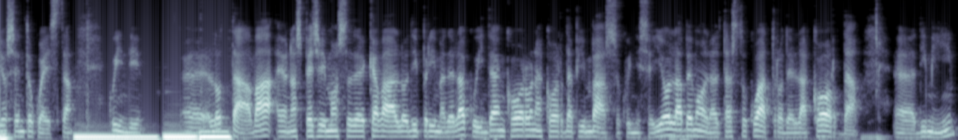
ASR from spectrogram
io sento questa. Quindi eh, l'ottava è una specie di mossa del cavallo di prima della quinta è ancora una corda più in basso. Quindi se io ho la bemolle al tasto 4 della corda eh, di mi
